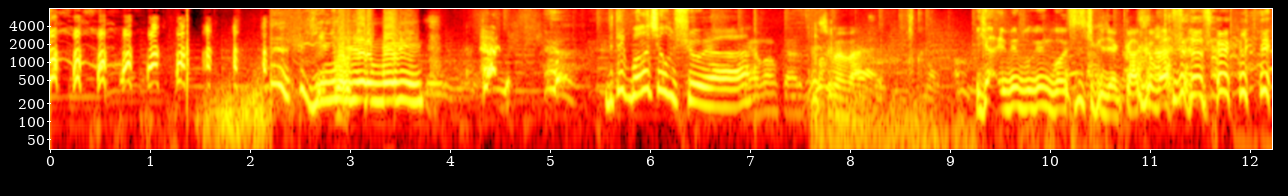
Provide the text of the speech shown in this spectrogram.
yemin ediyorum mobbing. bir tek bana çalışıyor ya. İçime ben. Ya Emir bugün golsüz çıkacak kanka ben sana söyleyeyim.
